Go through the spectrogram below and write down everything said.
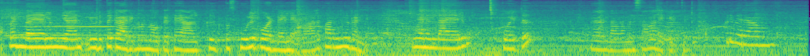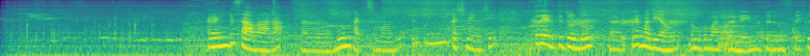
അപ്പോൾ എന്തായാലും ഞാൻ ഇവിടുത്തെ കാര്യങ്ങൾ നോക്കട്ടെ. ആൾക്ക് ഇപ്പോൾ സ്കൂളിൽ പോകണ്ടല്ലേ? അപ്പോൾ ആളെ പറഞ്ഞു വിടണ്ടേ. ഞാൻ എന്തായാലും പോയിട്ട് എന്താ നമ്മുടെ സവാളയൊക്കെ എടുത്തിട്ട്. ഇവിടെ വരാം. രണ്ട് സവാള മൂന്ന് പച്ചമുളക് ഒരു കുഞ്ഞു കഷ്ണം ഇഞ്ചി. ഇത്ര എടുത്തിട്ടുള്ളൂ. ഇത്രയും മതിയാവും. നമുക്ക് മാത്രമല്ലേ ഇന്നത്തെ ഒരു ദിവസത്തേക്ക്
